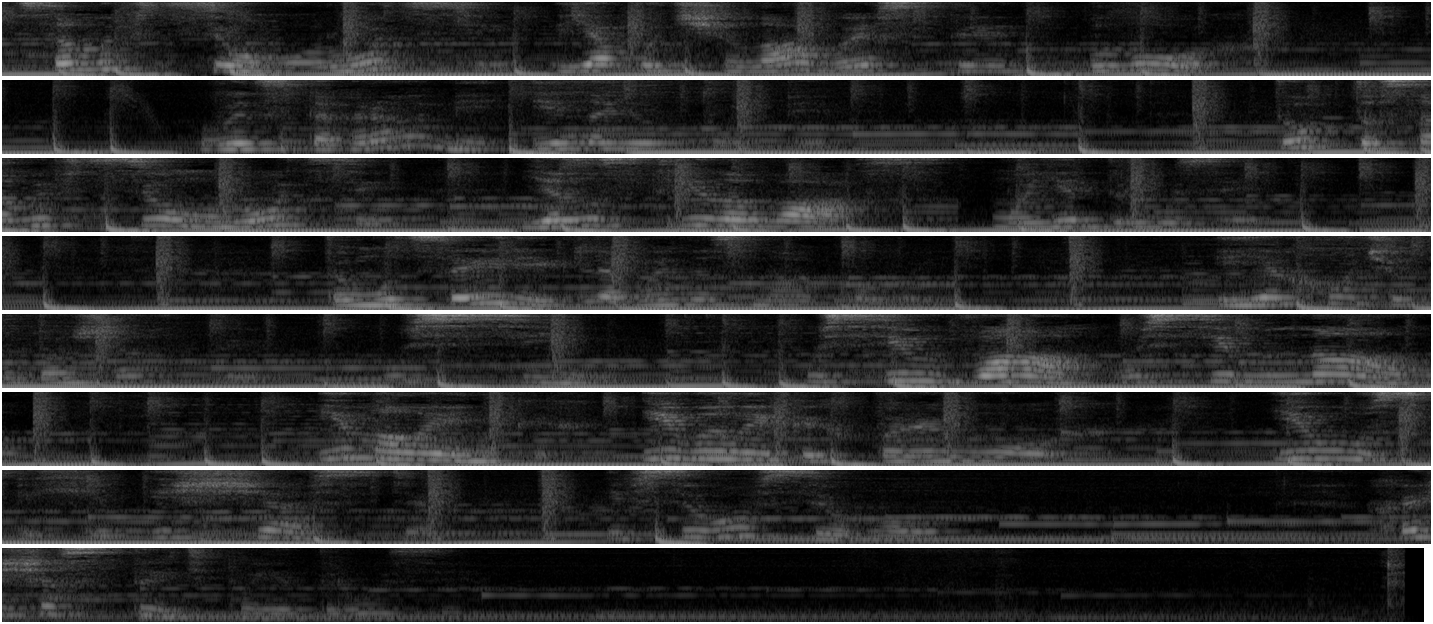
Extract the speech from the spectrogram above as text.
Саме в цьому році я почала вести блог в інстаграмі і на Ютубі. Тобто саме в цьому році я зустріла вас, мої друзі. Тому цей рік для мене знаковий. І я хочу побажати усім, усім вам, усім нам і маленьких, і великих перемог, і успіхів, і щастя, і всього-всього. Хай щастить, мої друзі!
